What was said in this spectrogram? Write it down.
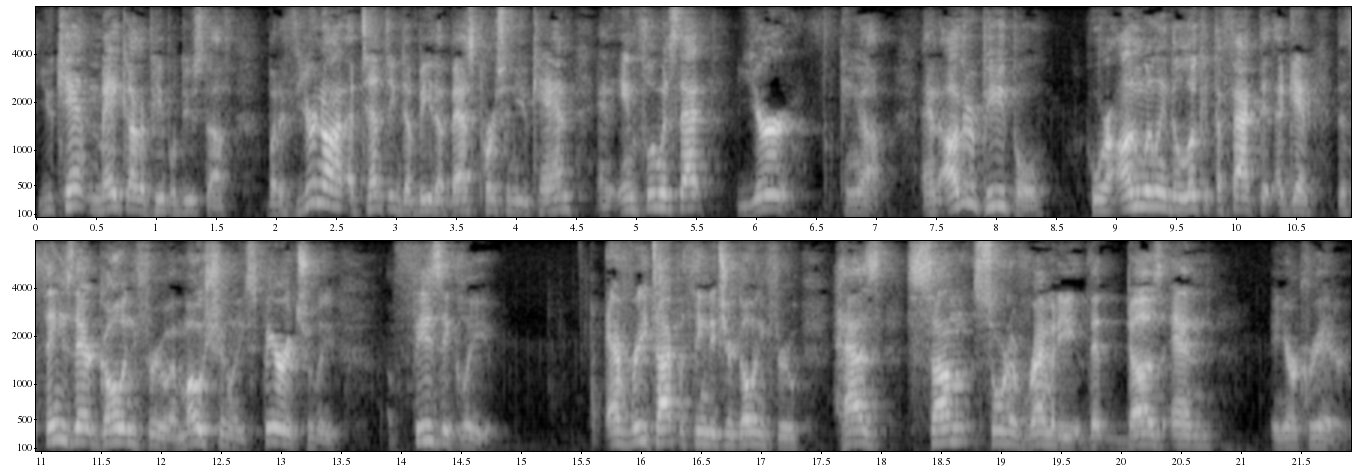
You can't make other people do stuff, but if you're not attempting to be the best person you can and influence that, you're fucking up. And other people who are unwilling to look at the fact that, again, the things they're going through emotionally, spiritually, physically, every type of thing that you're going through has some sort of remedy that does end in your creator.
